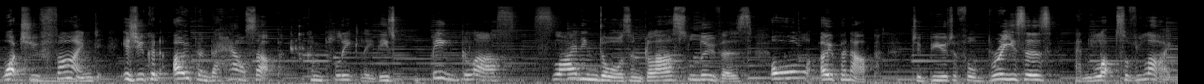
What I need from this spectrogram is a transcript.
What you find is you can open the house up completely. These big glass sliding doors and glass louvers all open up to beautiful breezes and lots of light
